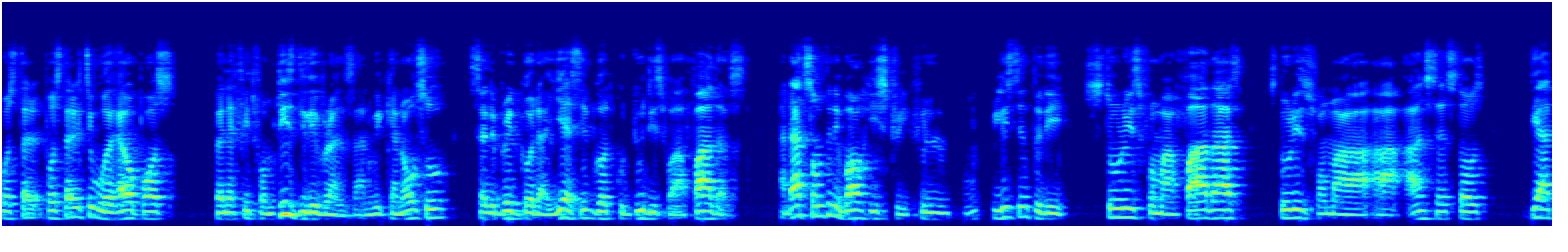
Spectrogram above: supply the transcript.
poster- posterity will help us benefit from this deliverance, and we can also celebrate God that yes, if God could do this for our fathers, and that's something about history. If you listen to the stories from our fathers, stories from our, our ancestors, they, are,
